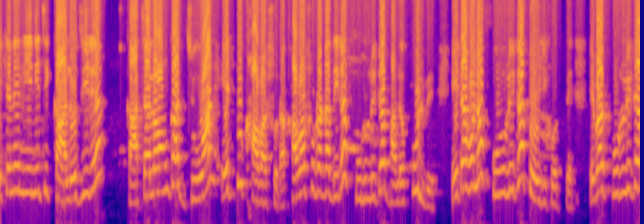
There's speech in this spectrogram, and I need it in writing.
এখানে নিয়ে নিয়েছি কালো জিরে কাঁচা লঙ্কা, জোয়ান, একটু খাবার সোডা। খাবার সোডাটা দিলে ফুরুলিটা ভালো ফুলবে। এটা হলো ফুরুলিটা তৈরি করতে। এবার ফুরুলিটা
